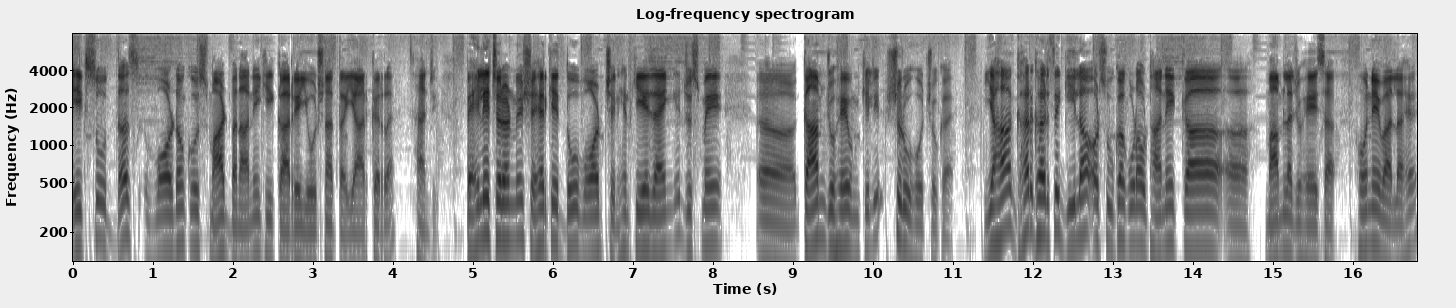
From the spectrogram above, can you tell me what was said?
110 वार्डों को स्मार्ट बनाने की कार्य योजना तैयार कर रहा है। हाँ जी पहले चरण में शहर के दो वार्ड चिन्हित किए जाएँगे जिसमें आ, काम जो है उनके लिए शुरू हो चुका है। यहाँ घर घर से गीला और सूखा कूड़ा उठाने का आ, मामला जो है ऐसा होने वाला है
